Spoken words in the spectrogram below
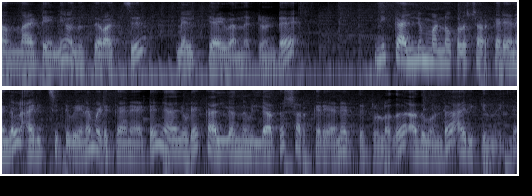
നന്നായിട്ട് തന്നെ ഒന്ന് തിളച്ച് മെൽറ്റായി വന്നിട്ടുണ്ട്. ഇനി കല്ലും മണ്ണൊക്കെയുള്ള ശർക്കരയാണെങ്കിൽ അരിച്ചിട്ട് വേണം എടുക്കാനായിട്ട്. ഞാനിവിടെ കല്ലൊന്നുമില്ലാത്ത ശർക്കരയാണ് എടുത്തിട്ടുള്ളത്. അതുകൊണ്ട് അരിക്കുന്നില്ല.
